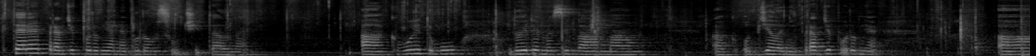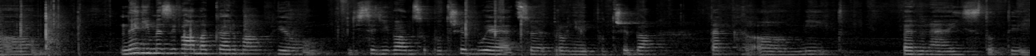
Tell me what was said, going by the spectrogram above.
které pravděpodobně nebudou slučitelné. A kvůli tomu dojde mezi váma k oddělení. Pravděpodobně a, není mezi váma karma, jo. Když se dívám, co potřebuje, co je pro něj potřeba, tak uh, mít pevné jistoty,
